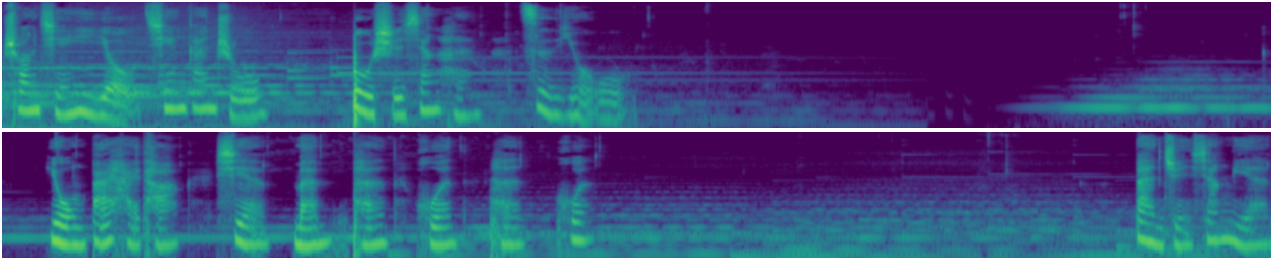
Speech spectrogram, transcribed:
窗前亦有千竿竹，不识香痕自有无。咏白海棠，现门盆浑痕昏。半卷香帘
